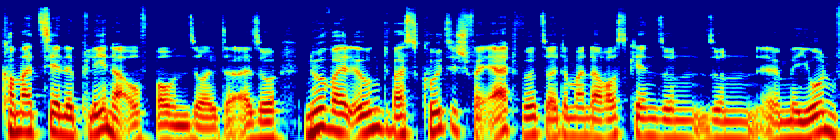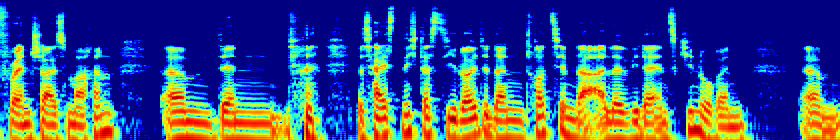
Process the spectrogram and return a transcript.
kommerzielle Pläne aufbauen sollte. Also nur weil irgendwas kultisch verehrt wird, sollte man daraus kennen, so ein, so ein äh, Millionen-Franchise machen. Ähm, denn das heißt nicht, dass die Leute dann trotzdem da alle wieder ins Kino rennen. Ähm,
